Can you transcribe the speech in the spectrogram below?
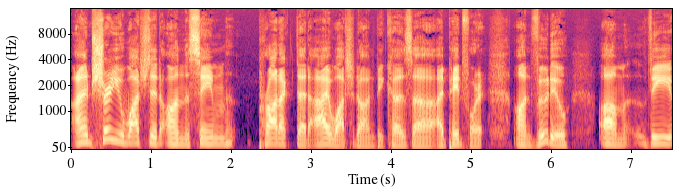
I'm sure you watched it on the same product that I watched it on because uh, I paid for it on Vudu. Um, the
